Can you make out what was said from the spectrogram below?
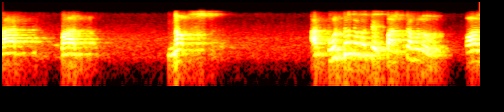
খাট, বাদ, নফস। আর ঊর্ধ্ব জগতের পাঁচটা হলো পদ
